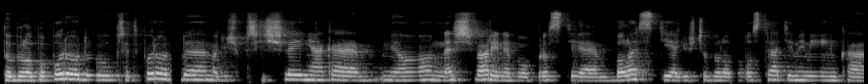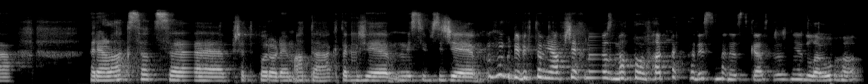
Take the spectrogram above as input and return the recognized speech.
to bylo po porodu, před porodem, ať už přišly nějaké jo, nešvary nebo prostě bolesti, ať už to bylo po ztrátě miminka, relaxace před porodem a tak, takže myslím si, že kdybych to měla všechno zmapovat, tak tady jsme dneska strašně dlouho.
